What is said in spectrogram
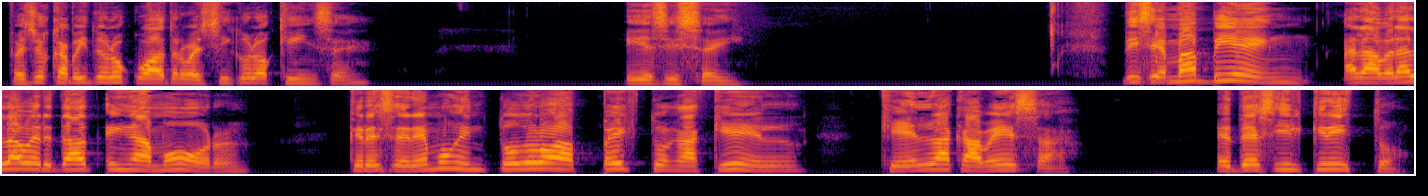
Efesios capítulo 4, versículos 15 y 16. Dice, más bien, al hablar la verdad en amor, creceremos en todos los aspectos en aquel que es la cabeza, es decir, Cristo,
